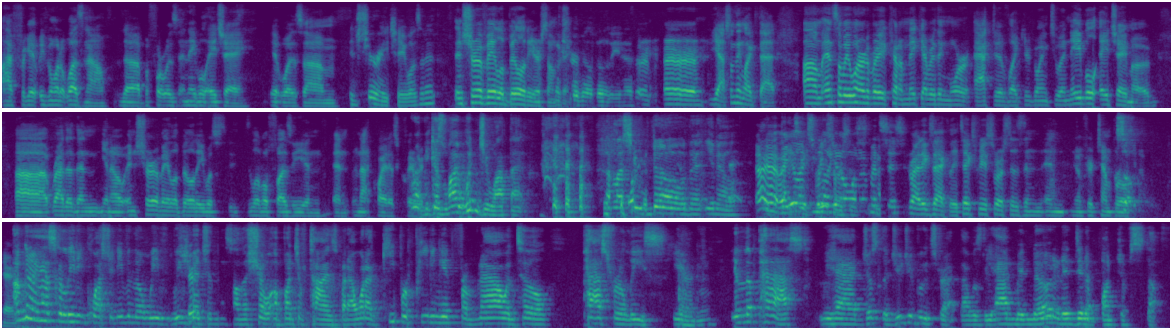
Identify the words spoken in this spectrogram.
I forget even what it was now. The before it was enable HA. It was um, Ensure HA, wasn't it? ensure availability or Oh, something. sure availability. Yeah. Or, or yeah, something like that. Um, and so we wanted to very kind of make everything more active. Like you're going to enable HA mode uh, rather than you know ensure availability was a little fuzzy and, and not quite as clear. Right, because why wouldn't you want that? Unless you know that, you know, All right, that right, you, takes like, you, know, you don't want resources. to put this- right, exactly. It takes resources and, and you know, if you're temporal, So- you know, here. I'm going to ask a leading question, even though we've we've Sure. mentioned this on the show a bunch of times, but I want to keep repeating it from now until past release here. Mhm. In the past, we had just the Juju Bootstrap. That was the admin node, and it did a bunch of stuff.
